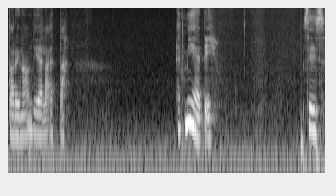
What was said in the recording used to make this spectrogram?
tarinaan vielä, että et mieti, siis,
